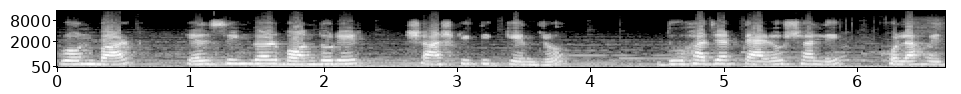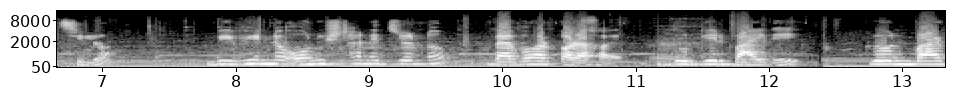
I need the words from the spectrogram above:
ক্রোনবার্গ হেলসিঙ্গার বন্দরের সাংস্কৃতিক কেন্দ্র দু হাজার তেরো সালে খোলা হয়েছিল। বিভিন্ন অনুষ্ঠানের জন্য ব্যবহার করা হয়। দুর্গের বাইরে ক্রোনবার্গ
